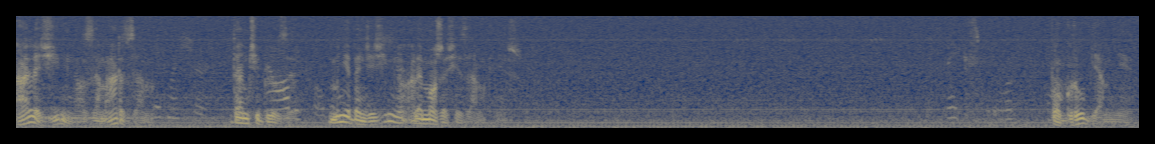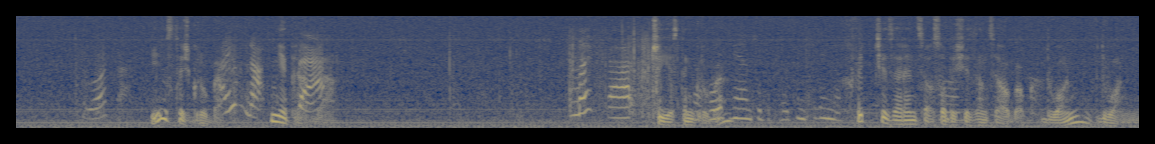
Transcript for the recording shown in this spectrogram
Ale zimno, zamarzam. Dam ci bluzę. Mnie będzie zimno, ale może się zamkniesz. Pogrubia mnie. Jesteś gruba. Nieprawda. Czy jestem gruba? Chwyćcie za ręce osoby siedzące obok. Dłoń w dłoni.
